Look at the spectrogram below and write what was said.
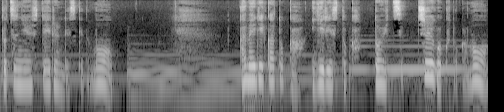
突入しているんですけどもアメリカとかイギリスとかドイツ中国とかも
